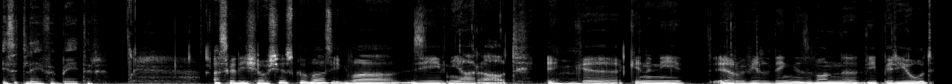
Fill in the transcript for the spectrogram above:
is het leven beter? Als je die Ceausescu was, ik was zeven jaar oud. Ik eh, ken niet erg veel dingen van eh, die periode.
